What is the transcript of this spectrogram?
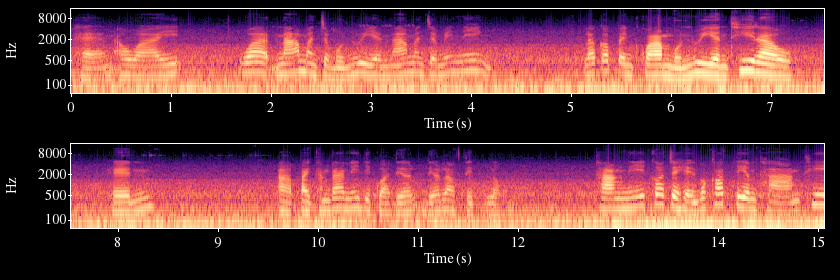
แผนเอาไว้ ว่าน้ำมันจะหมุนเวียนน้ำมันจะไม่นิ่ง แล้วก็เป็นความหมุนเวียนที่เราเห็นไปทางด้านนี้ดีกว่าเดี๋ยวเดี๋ยวเราติดลม ทางนี้ก็จะเห็นว่าเขาเตรียมถางที่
